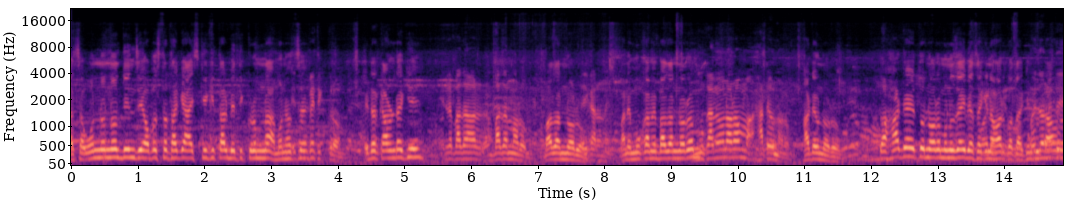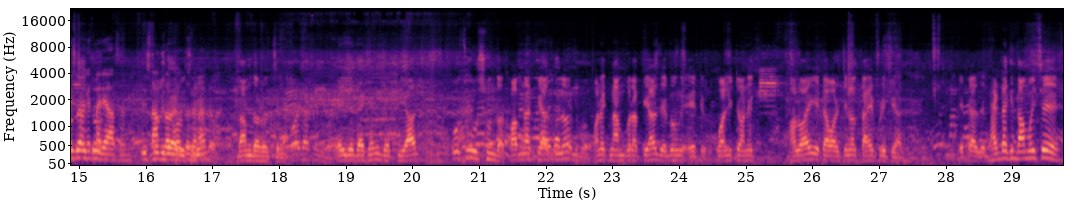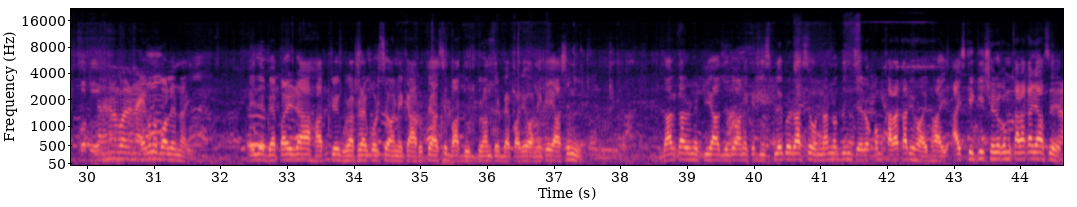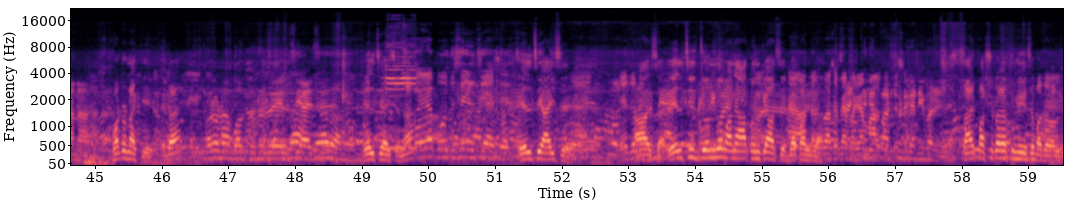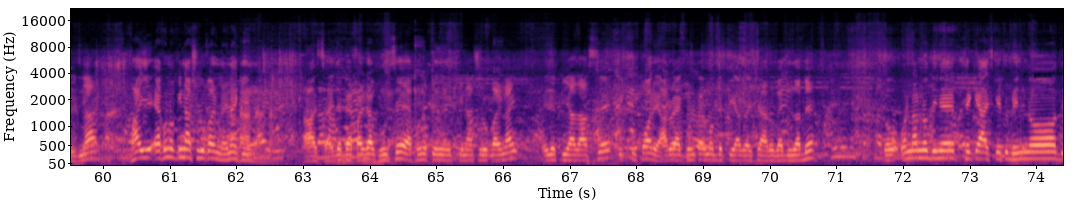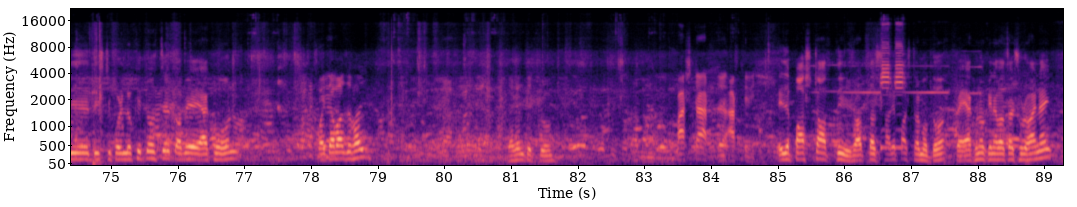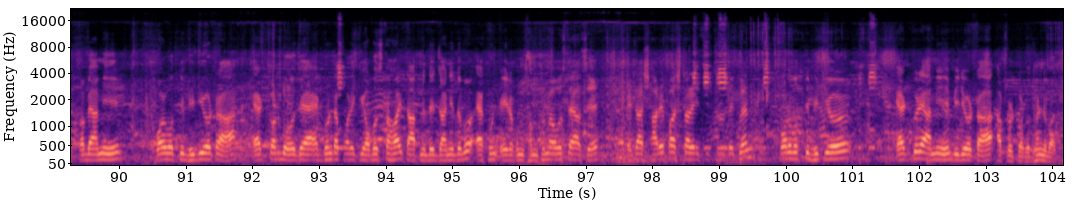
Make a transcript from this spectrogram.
আচ্ছা অন্য অন্য দিন যে অবস্থা থাকে আজকে কি তার ব্যতিক্রম না মনে হচ্ছে? ব্যতিক্রম। এটার কারণটা কি? এটা বাজার বাজার নরম। বাজার নরম। এই কারণে। মানে মুকামে বাজার নরম? মুকামেও নরম হাটেও নরম। তো হাটে তো নরম অনুযায়ী বেচা কিনা হওয়ার কথা কিন্তু জন্য অনুযায়ী তো দাম স্থগিত দর হয়ে গেছে না? না দাম দর হচ্ছে না। এই যে দেখেন যে পেঁয়াজ প্রচুর সুন্দর। পাবনার পেঁয়াজগুলো অনেক নাম করা পেঁয়াজ এবং এর কোয়ালিটি অনেক ভালো হয়। এটা অরিজিনাল তাহেরপুরি পেঁয়াজ। এই পেঁয়াজ ভাইটা কি দাম হয়েছে এখানে বলে নাই। এখনও বলে নাই। এই যে ব্যাপারীরা হাত পেয়ে ঘোরাফেরা করছে অনেকে আড়তে আছে বা দূর দূরান্তের ব্যাপারে অনেকেই আসেনি। যার কারণে পেঁয়াজ এই যে অনেকে ডিসপ্লে করে রাখছে অন্যান্য দিন যেরকম কারাকারি হয় ভাই আজকে কি সেরকম কারাকারি আছে? ঘটনা কি এটা? করোনা বলতেছে যে এলসি আইছে। এলসি আইছে না? এলসি আইছে। আচ্ছা এলসির জন্য মানে আতঙ্কে আছে ব্যাপারীরা। আছে ব্যাপারীরা চার পাঁচশো টাকা কমে গেছে বাজার অলরেডি না? ভাই এখনও কিনা শুরু করেন নাই নাকি? আচ্ছা এই যে ব্যাপারীরা ঘুরছে এখনও কি- কিনা শুরু করে নাই। এই যে পেঁয়াজ আসছে একটু পরে আরও এক ঘণ্টার মধ্যে পেঁয়াজ এসে আরও গাইতে যাবে। তো অন্যান্য দিনের থেকে আজকে একটু ভিন্ন দৃষ্টি পরিলক্ষিত হচ্ছে তবে এখন কয়টা বাজে ভাই? দেখেন তো একটু। পাঁচটা আটত্রিশ। এই যে পাঁচটা আটত্রিশ অর্থাৎ সাড়ে পাঁচটার মতো। তাই এখনও কেনাবেচা শুরু হয় নাই তবে আমি পরবর্তী ভিডিওটা অ্যাড করব যে এক ঘণ্টা পরে কি অবস্থা হয় তা আপনাদের জানিয়ে দেব। এখন এইরকম থমথমে অবস্থায় আছে। এটা সাড়ে পাঁচটার এই চিত্র দেখলেন। পরবর্তী ভিডিও অ্যাড করে আমি ভিডিওটা আপলোড করব। ধন্যবাদ।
